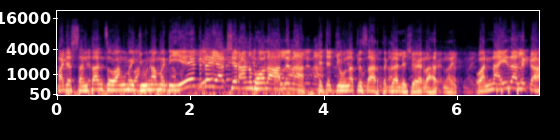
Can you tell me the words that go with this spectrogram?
माझ्या संतांचं वाङ्मय जीवनामध्ये एक जरी अक्षर अनुभवाला आलं ना त्याच्या जीवनातलं सार्थक झाल्याशिवाय राहत नाही. नाही. झालं का?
